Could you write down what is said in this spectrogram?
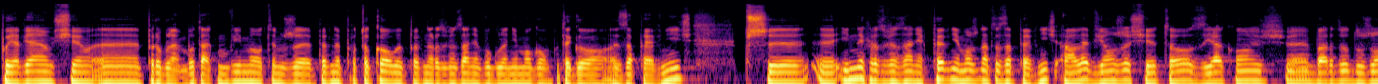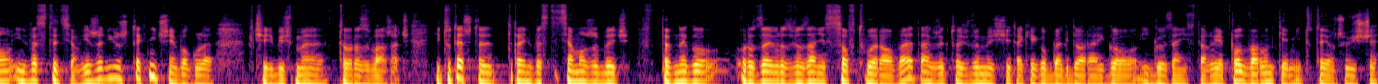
pojawiają się e, problemy, bo tak, mówimy o tym, że pewne protokoły, pewne rozwiązania w ogóle nie mogą tego zapewnić. Przy e, innych rozwiązaniach pewnie można to zapewnić, ale wiąże się to z jakąś e, bardzo dużą inwestycją, jeżeli już technicznie w ogóle chcielibyśmy to rozważać. I tu też te, ta inwestycja może być w pewnego rodzaju rozwiązanie software'owe, tak, że ktoś wymyśli takiego backdora i go, i go zainstaluje pod warunkiem, i tutaj oczywiście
